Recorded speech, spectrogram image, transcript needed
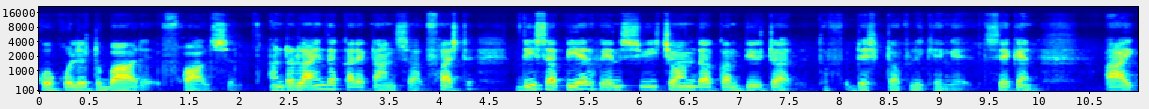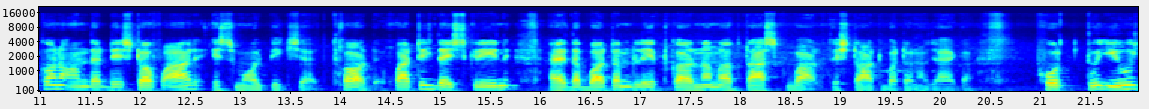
calculate bar false. Underline the correct answer first this appear when switch on the computer तो डेस्कटॉप लिखेंगे. Second icon on the desktop are a small picture third what is the screen at the bottom left corner of task bar तो स्टार्ट बटन हो जाएगा. Fourth to use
